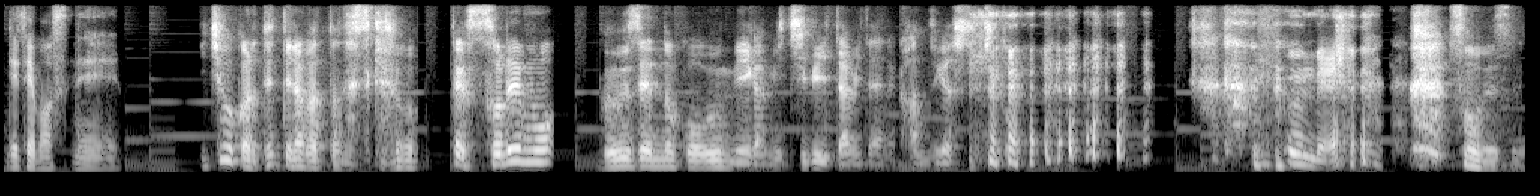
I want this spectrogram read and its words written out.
出てますね。1話から出てなかったんですけど、だからそれも偶然のこう運命が導いたみたいな感じがして、ちょっと 運命。そうですね。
